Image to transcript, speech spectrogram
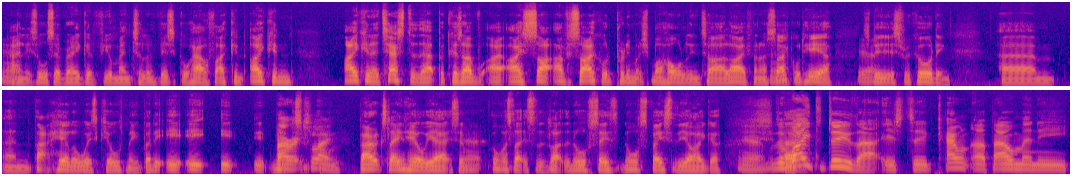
Yeah. and it's also very good for your mental and physical health. I can I can I can attest to that because I've I, I I've cycled pretty much my whole entire life, and I cycled here Yeah. to do this recording, um, and that hill always kills me. But it it it it, it Barracks Lane. Barracks Lane Hill, yeah, it's a, Yeah. almost like it's like the north face north face of the Eiger. Yeah. The Uh, way to do that is to count up how many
